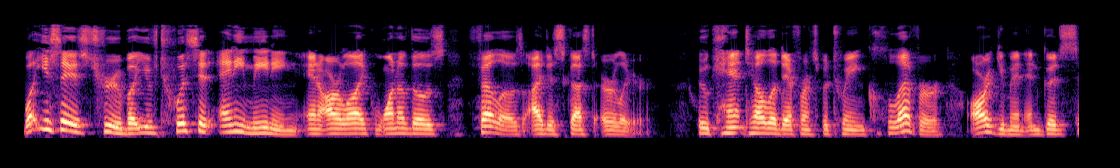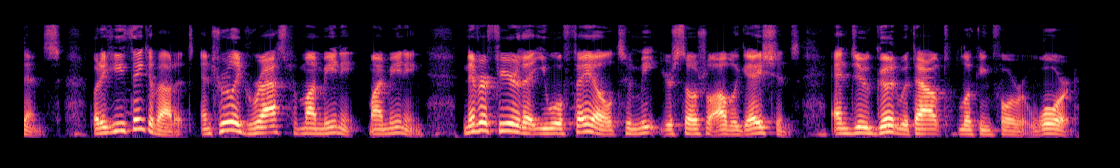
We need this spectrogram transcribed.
what you say is true, but you've twisted any meaning and are like one of those fellows I discussed earlier, who can't tell the difference between clever argument and good sense. But if you think about it and truly grasp my meaning, my meaning, never fear that you will fail to meet your social obligations and do good without looking for reward.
